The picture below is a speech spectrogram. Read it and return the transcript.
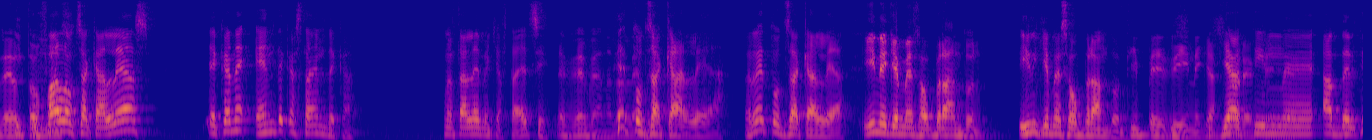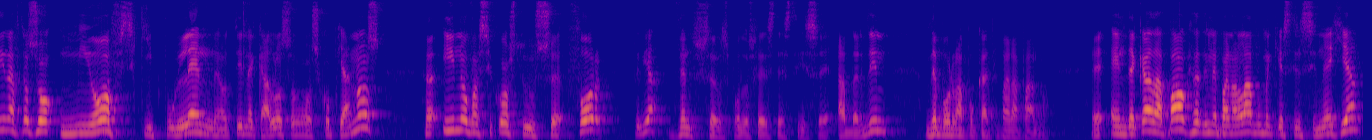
ρε ο Η Τόμας. κουφάλα ο Τσακαλέας έκανε 11 στα 11. Να τα λέμε και αυτά, έτσι. Ε, βέβαια να τα Ρε λέμε. το Τζακαλέα. Ρε το Τζακαλέα. Είναι και μέσα ο Μπράντον. Είναι και μέσα ο Μπράντον. Τι παιδί είναι και αυτό, Για ρε, την φίλε. ε, Αμπερτίν αυτός ο Μιόφσκι που λένε ότι είναι καλός ο Σκοπιανός ε, είναι ο βασικός τους ε, φορ. Παιδιά, δεν τους ξέρω τους ποδοσφαιριστές της ε, Αμπερτίν, δεν μπορώ να πω κάτι παραπάνω. Ε, εντεκάδα πάω και θα την επαναλάβουμε και στην συνέχεια.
